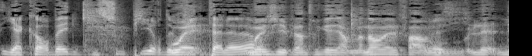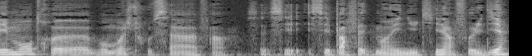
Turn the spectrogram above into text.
y a Corben qui soupire depuis tout à l'heure. Moi, j'ai plein de trucs à dire. Maintenant, enfin, les, montres, euh, bon, moi, je trouve ça, enfin, c'est parfaitement inutile, hein, faut le dire.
